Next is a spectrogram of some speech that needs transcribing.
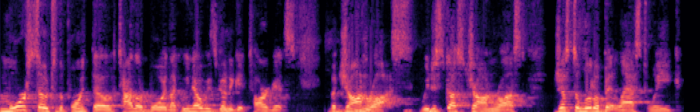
more so to the point, though, Tyler Boyd, like we know he's going to get targets, but John Ross, we discussed John Ross just a little bit last week,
